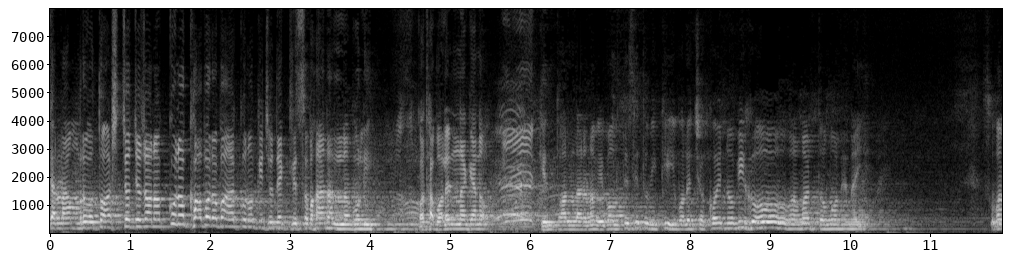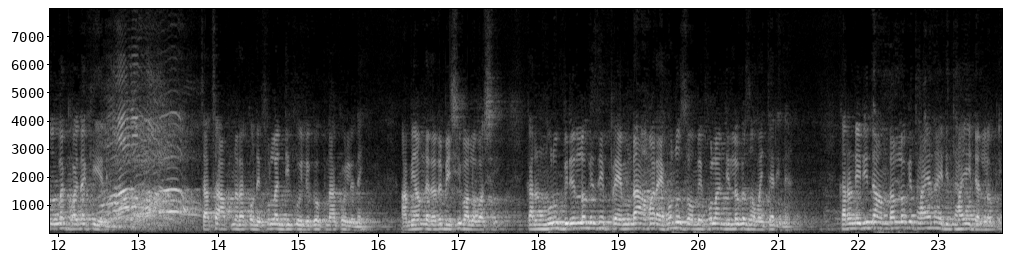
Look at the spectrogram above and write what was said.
কারণ আমরাও তো আশ্চর্যজনক, কোনো খবর বা কোনো কিছু দেখলে সুবহান আল্লাহ বলি। কথা বলেন না কেন? কিন্তু আল্লাহর নবী বলতেছে, তুমি কি বলেছ? কই নবী গো, আমার তো মনে নাই। আল্লাহ কয় না কি এর? চাচা, আপনারা কোনে ফুলান্টি কইলে কোক না কইলে নাই। আমি আপনারা বেশি ভালোবাসি। কারণ মুরব্বীর লগে যে প্রেমটা আমার এখনও জমে, ফুলান্টির লগে জমাইতারি না। কারণ এটি তো আমদার লগে থাকে না, এটি থাকে এটার লগে।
